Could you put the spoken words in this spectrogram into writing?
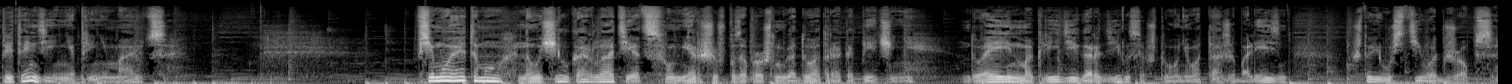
Претензии не принимаются». Всему этому научил Карла отец, умерший в позапрошлом году от рака печени. Дуэйн Макриди гордился, что у него та же болезнь, что и у Стива Джобса.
